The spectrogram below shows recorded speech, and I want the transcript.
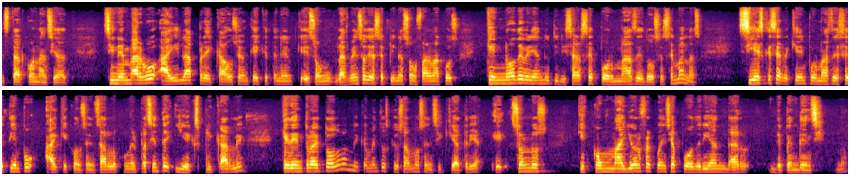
estar con ansiedad. Sin embargo, ahí la precaución que hay que tener, que son las benzodiazepinas son fármacos que no deberían de utilizarse por más de 12 semanas. Si es que se requieren por más de ese tiempo, hay que consensarlo con el paciente y explicarle que dentro de todos los medicamentos que usamos en psiquiatría eh, son los que con mayor frecuencia podrían dar dependencia, ¿no?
